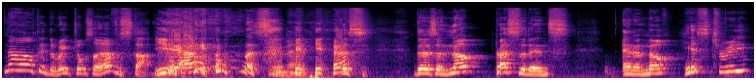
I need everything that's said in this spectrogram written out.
No, I don't think the rape jokes will ever stop. Man. Yeah. Listen, man. Listen, there's enough precedence and enough history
